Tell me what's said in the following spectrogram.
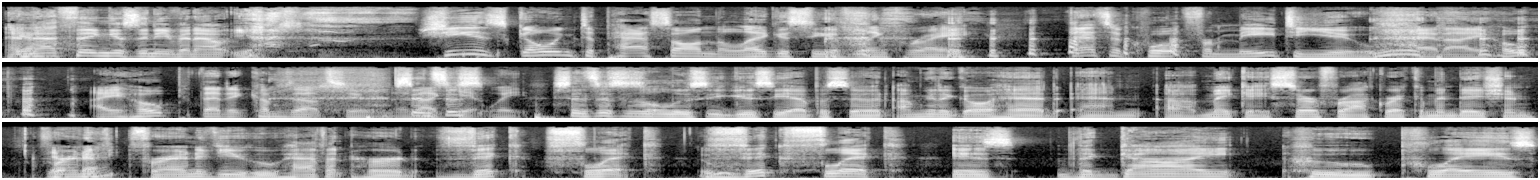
and Yeah. that thing isn't even out yet. She is going to pass on the legacy of Link Wray. That's a quote from me to you, and I hope I hope that it comes out soon. And I since can't this wait. since this is a loosey goosey episode, I'm going to go ahead and uh, make a surf rock recommendation for any for any of you who haven't heard Vic Flick. Vic Flick is the guy who plays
